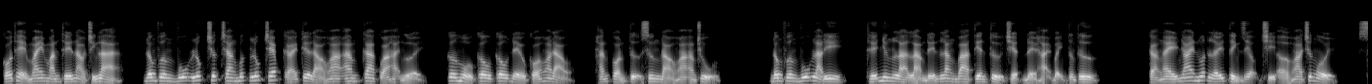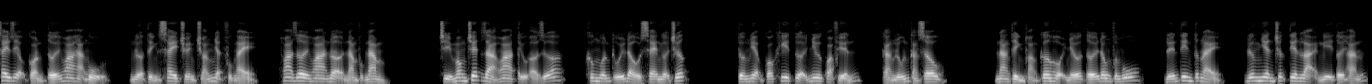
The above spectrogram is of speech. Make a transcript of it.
Có thể may mắn thế nào chính là đông phương vũ lúc trước trang bức lúc chép cái kia đào hoa am ca quá hại người cơ hồ câu câu đều có hoa đảo hắn còn tự xưng đào hoa am chủ. Đông phương vũ là đi, thế nhưng là làm đến lăng ba tiên tử triệt để hại bệnh tương tư. Cả ngày nhai nuốt lấy tỉnh rượu chỉ ở hoa trước ngồi, say rượu còn tới hoa hạ ngủ, nửa tỉnh say chuyên choáng nhật phục này hoa rơi hoa nợ năm phục năm. Chỉ mong chết già hoa tiểu ở giữa, không muốn túi đầu xe ngựa trước. Tưởng niệm có khi tựa như quả phiến, càng lún càng sâu. Nàng thỉnh thoảng cơ hội nhớ tới đông phương vũ, đến tin tức này, đương nhiên trước tiên lại nghĩ tới hắn.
